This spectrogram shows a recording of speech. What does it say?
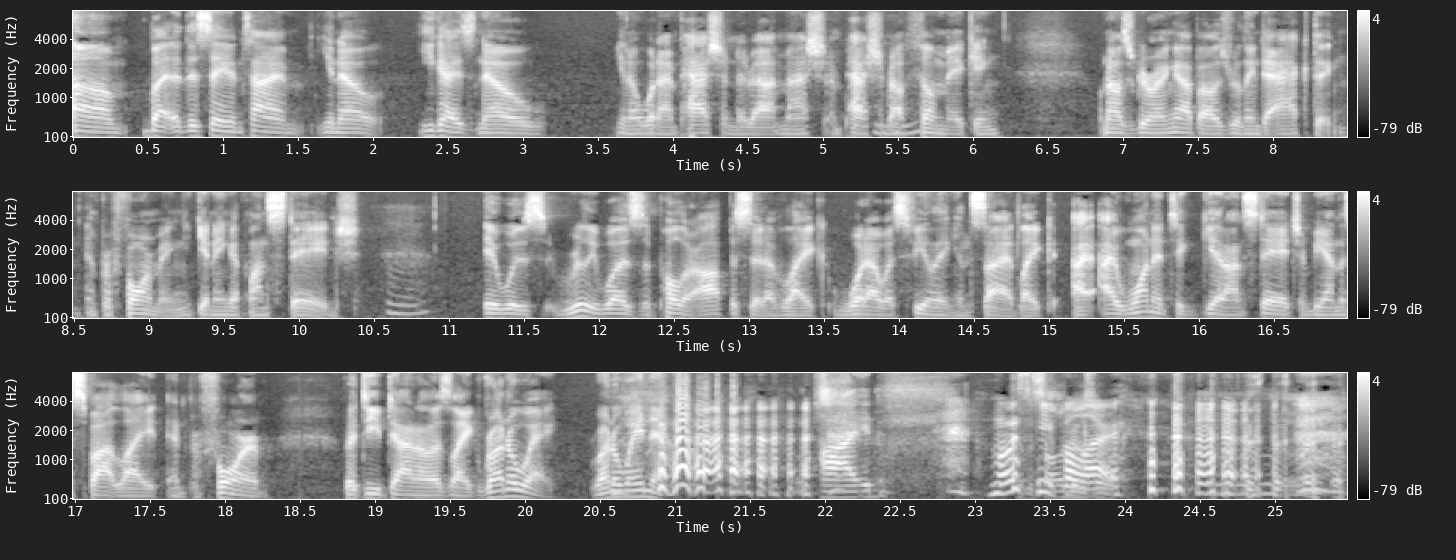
Um, but at the same time, you know, you guys know, you know, what I'm passionate about. I'm, pas- I'm passionate about filmmaking. When I was growing up, I was really into acting and performing, getting up on stage. It was really was the polar opposite of like what I was feeling inside. Like I, I wanted to get on stage and be on the spotlight and perform, but deep down I was like, run away, run away now, hide. Most people are.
